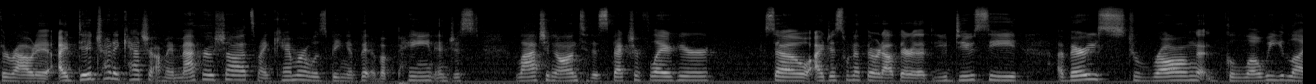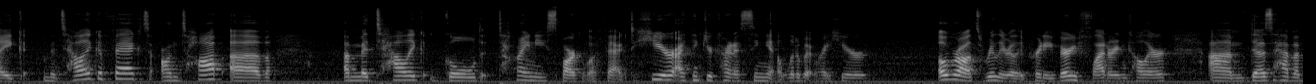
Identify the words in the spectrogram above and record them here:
throughout it. I did try to catch it on my macro shots. My camera was being a bit of a pain and just latching on to the Spectraflair here. So I just want to throw it out there that you do see a very strong glowy like metallic effect on top of a metallic gold tiny sparkle effect. Here I think you're kind of seeing it a little bit right here. Overall it's really really pretty, very flattering color. Um, does have a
